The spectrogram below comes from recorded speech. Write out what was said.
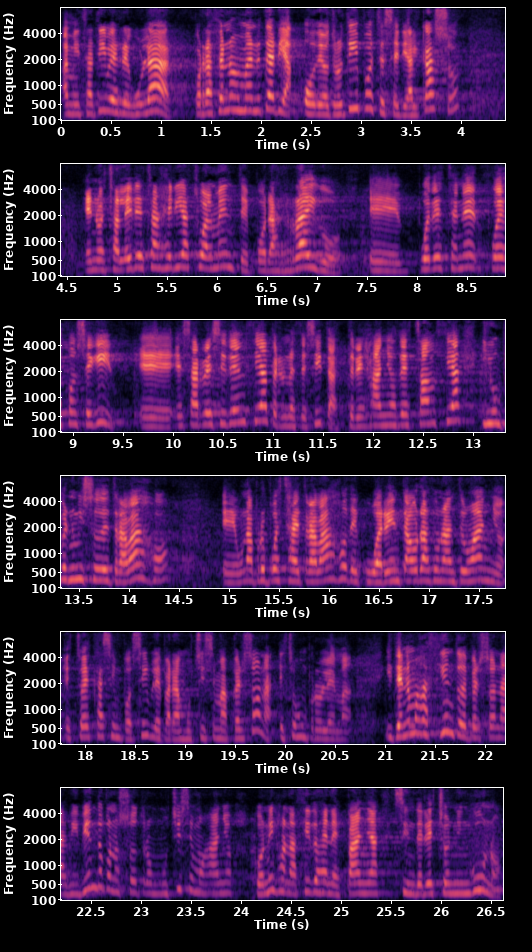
administrativa irregular por razones humanitarias o de otro tipo, este sería el caso. En nuestra ley de extranjería actualmente, por arraigo, eh, puedes, tener, puedes conseguir esa residencia, pero necesitas tres años de estancia y un permiso de trabajo eh, una propuesta de trabajo de 40 horas durante un año. Esto es casi imposible para muchísimas personas. Esto es un problema. Y tenemos a cientos de personas viviendo con nosotros muchísimos años, con hijos nacidos en España, sin derechos ninguno.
